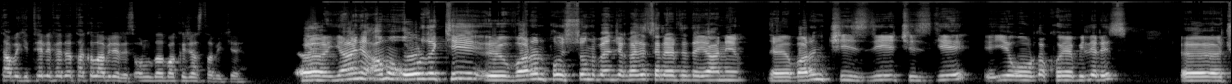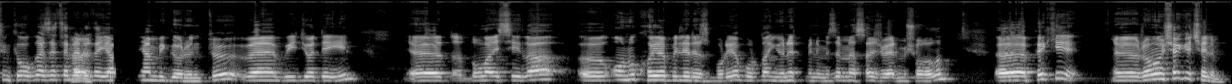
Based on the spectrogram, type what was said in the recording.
tabii ki telife de takılabiliriz. Onu da bakacağız tabii ki. Ee, yani ama oradaki e, VAR'ın pozisyonu bence gazetelerde de yani e, VAR'ın çizdiği çizgiyi orada koyabiliriz. E, çünkü o gazetelere Evet. de yansıyan bir görüntü ve video değil. Do- dolayısıyla onu koyabiliriz buraya. Buradan yönetmenimize mesaj vermiş olalım. Peki rövanşa geçelim.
